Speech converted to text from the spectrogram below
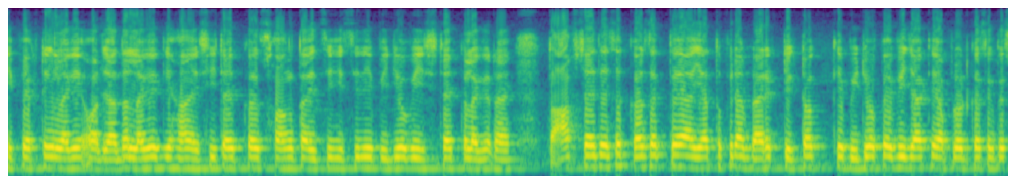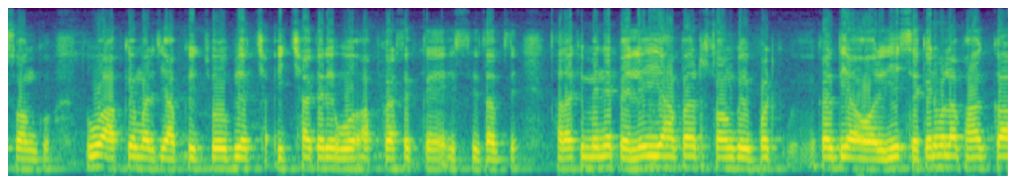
इफेक्टिंग लगे और ज़्यादा लगे कि हाँ इसी टाइप का सॉन्ग था, इसी, इसीलिए वीडियो भी इस टाइप का लग रहा है। तो आप चाहे तो ऐसा कर सकते हैं या तो फिर आप डायरेक्ट टिकटॉक के वीडियो पे भी जाके अपलोड कर सकते हैं सॉन्ग को। तो वो आपके मर्ज़ी, आपके जो भी अच्छा इच्छा करे वो आप कर सकते हैं इस हिसाब से। हालाँकि मैंने पहले ही यहाँ पर सॉन्ग को इम्पोर्ट कर दिया और ये सेकेंड वाला भाग का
